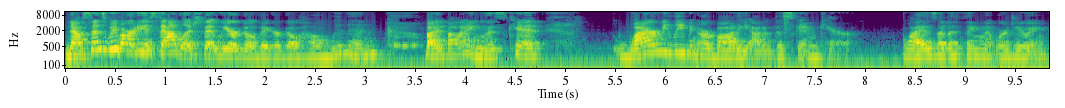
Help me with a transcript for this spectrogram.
Now, since we've already established that we are go big or go home women by buying this kit, why are we leaving our body out of the skincare? Why is that a thing that we're doing?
